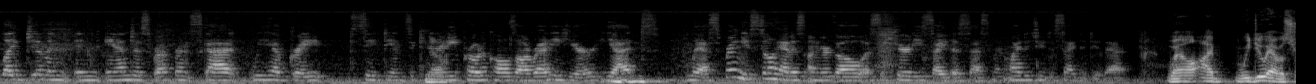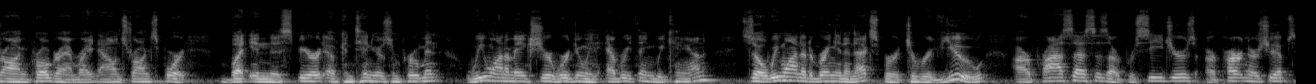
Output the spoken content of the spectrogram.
like Jim and, and Anne just referenced, Scott, we have great safety and security yeah. protocols already here. Yet, mm-hmm. last spring, you still had us undergo a security site assessment. Why did you decide to do that? Well, I, we do have a strong program right now and strong support. But in the spirit of continuous improvement, we want to make sure we're doing everything we can so we wanted to bring in an expert to review our processes, our procedures, our partnerships,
